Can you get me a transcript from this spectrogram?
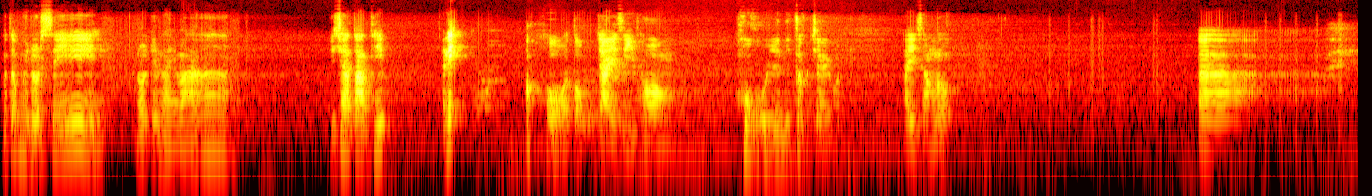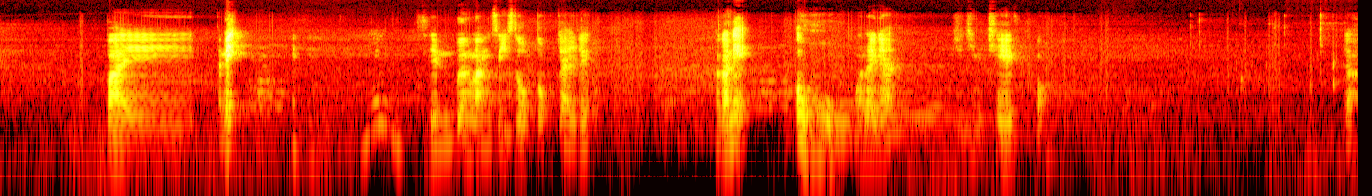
มันต้องมีรถสิรถอยู่ไหนวะวิชาตาทิพย์อันนี้โอ้โหตกใจสีทองโอ้โหยันนี้ตกใจหมดไอสองโลก อ่าไปนเบื้องหลังสีส้มตกใจเลย แล้วก็นี่ โอ้โห อะไรเนี่ยชิคกิ้นเค้กเดี๋ยว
